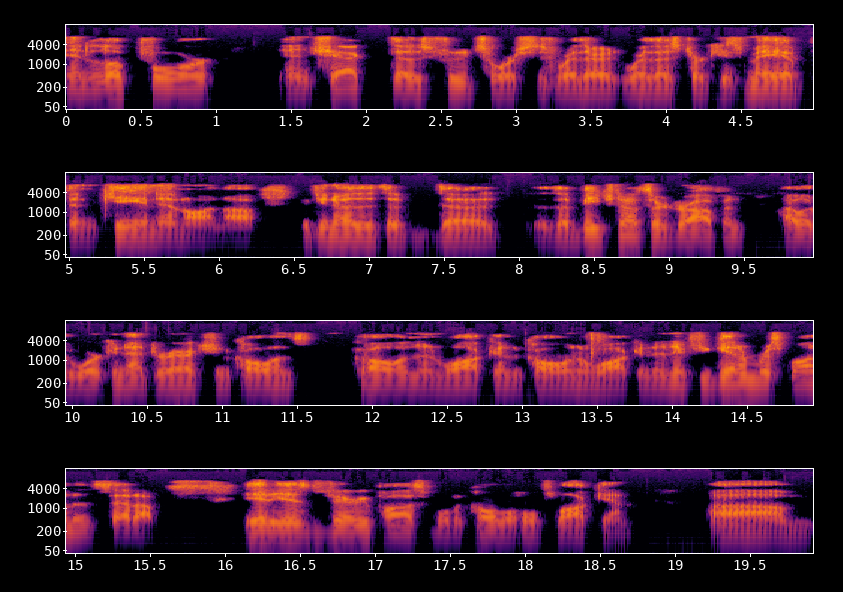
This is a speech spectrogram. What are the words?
and look for and check those food sources where they where those turkeys may have been keying in on. Uh, if you know that the the the beech nuts are dropping, I would work in that direction, calling calling and walking, calling and walking, and if you get them responding set up, it is very possible to call the whole flock in. Um,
